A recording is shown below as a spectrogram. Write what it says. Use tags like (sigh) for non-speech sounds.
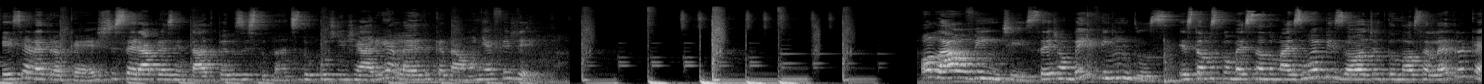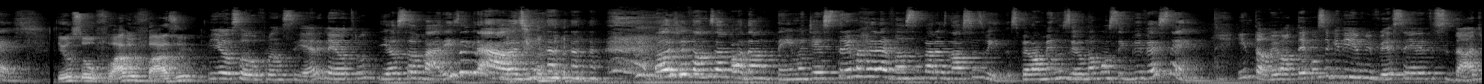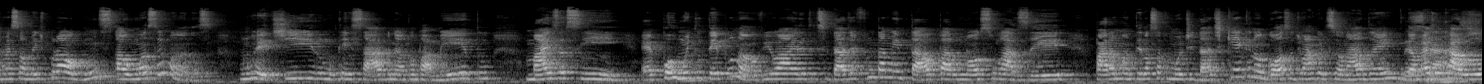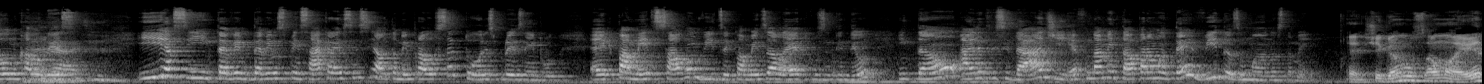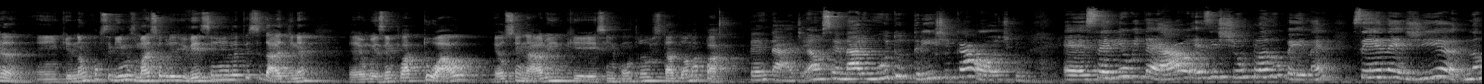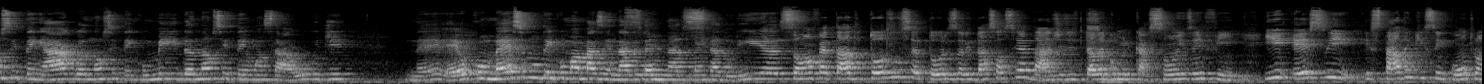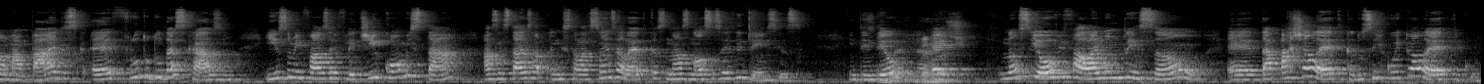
Esse Eletrocast será apresentado pelos estudantes do curso de Engenharia Elétrica da UniFG. Olá, ouvintes! Sejam bem-vindos! Estamos começando mais um episódio do nosso Eletrocast. Eu sou o Flávio Fazi. E eu sou o Franciele Neutro. E eu sou Marisa Graud. (laughs) Hoje vamos abordar um tema de extrema relevância para as nossas vidas. Pelo menos eu não consigo viver sem. Então, eu até conseguiria viver sem eletricidade, mas somente por alguns, algumas semanas. Um retiro, quem sabe, né, um acampamento. Mas assim, é por muito tempo não, viu? A eletricidade é fundamental para o nosso lazer, para manter nossa comodidade. Quem é que não gosta de um ar-condicionado, hein? Ainda mais no calor, no calor Verdade. desse. E assim, devemos pensar que ela é essencial também para outros setores, por exemplo, é, equipamentos salvam vidas, equipamentos elétricos, entendeu? Então, a eletricidade é fundamental para manter vidas humanas também. É, chegamos a uma era em que não conseguimos mais sobreviver sem eletricidade, né? É, um exemplo atual é o cenário em que se encontra o estado do Amapá. Verdade. É um cenário muito triste e caótico. É, seria o ideal existir um plano B, né? Sem energia não se tem água, não se tem comida, não se tem uma saúde. Né? É, o comércio não tem como armazenar determinadas mercadorias. São afetados todos os setores ali da sociedade, de telecomunicações, Sim. enfim. E esse estado em que se encontra o Amapá é fruto do descaso. Isso me faz refletir como está as instalações elétricas nas nossas residências. Entendeu? Sim, é, é, não se ouve falar em manutenção é, da parte elétrica, do circuito elétrico.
